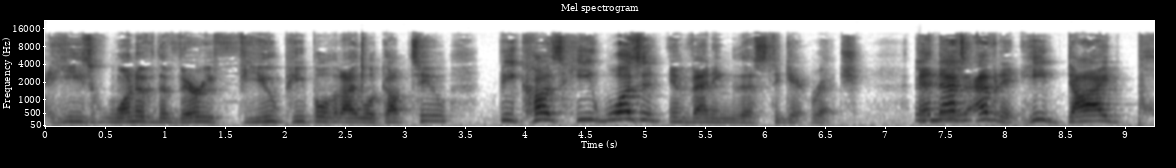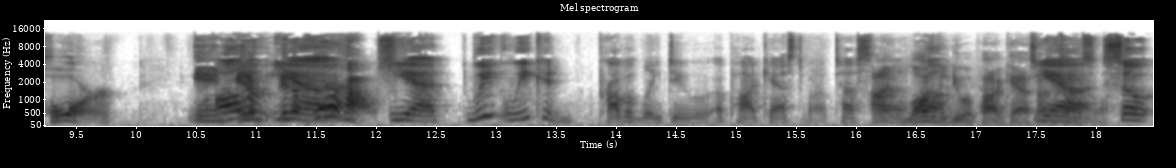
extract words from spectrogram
he's one of the very few people that I look up to because he wasn't inventing this to get rich. And that's evident. He died poor in, All in, a, of- in a poorhouse. Yeah, we we could probably do a podcast about Tesla. I'd love Um, to do a podcast on yeah. Tesla. So,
